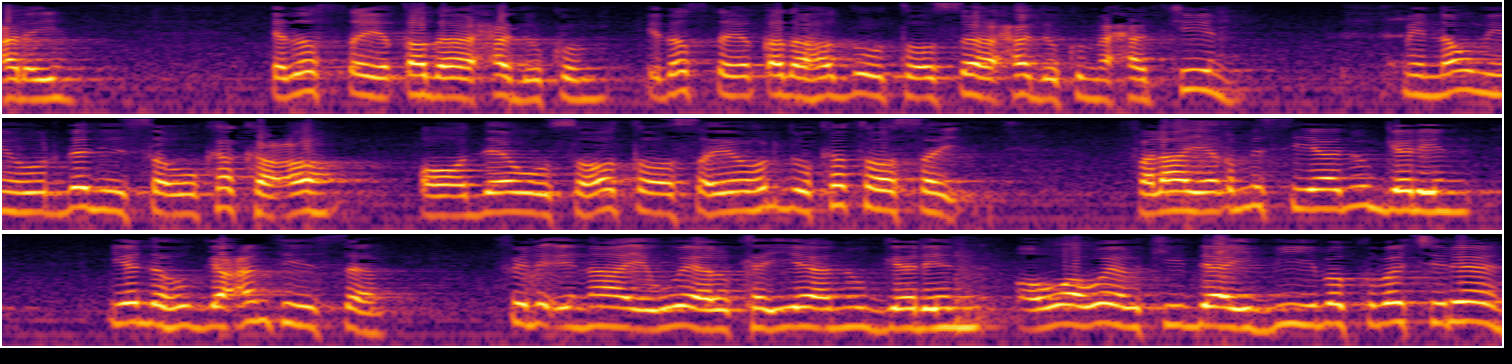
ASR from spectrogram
عalayh ida stayqada axadukum ida stayqada hadduu tooso axadukum axadkiin min nawmihi hurdadiisa uu ka kaco oo dee uu soo toosay oo hurduu ka toosay falaa yaqmis yaanu gelin yadahu gacantiisa fil inaa'i weelka yaanu gelin oo waa weelkii de ay biyiba kuba jireen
